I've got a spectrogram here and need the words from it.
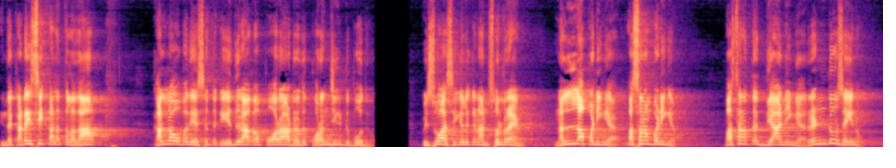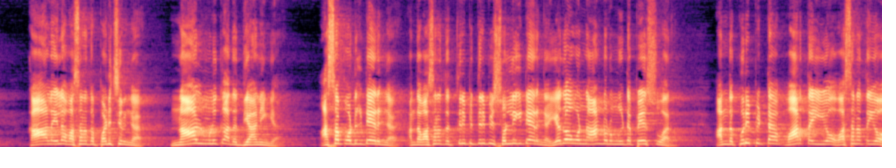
இந்த கடைசி காலத்தில் தான் கள்ள உபதேசத்துக்கு எதிராக போராடுறது குறைஞ்சிக்கிட்டு போகுது. விசுவாசிகளுக்கு நான் சொல்கிறேன் நல்லா படிங்க வசனம் படிங்க வசனத்தை தியானிங்க ரெண்டும் செய்யணும். காலையில் வசனத்தை படிச்சிருங்க நாள் முழுக்க அதை தியானிங்க. அசை போட்டுக்கிட்டே இருங்க அந்த வசனத்தை திருப்பி திருப்பி சொல்லிக்கிட்டே இருங்க. ஏதோ ஒன்று ஆண்டவர் உங்ககிட்ட பேசுவார். அந்த குறிப்பிட்ட வார்த்தையோ வசனத்தையோ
